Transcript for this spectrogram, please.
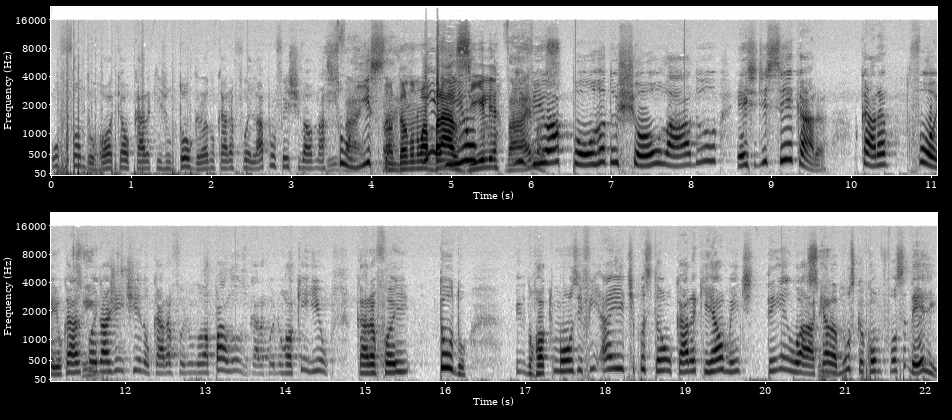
O fã do rock é o cara que juntou grana, o cara foi lá pro festival na E vai, Suíça. vai. Andando numa E viu- Brasília. Vai, e viu moço. a porra do show lá do ACDC, cara. O cara foi, o cara Sim. foi na Argentina, o cara foi no Lollapalooza, o cara foi no Rock in Rio, o cara foi tudo. No Rock Monster, enfim, aí tipo, então o cara que realmente tem aquela música como se fosse dele,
